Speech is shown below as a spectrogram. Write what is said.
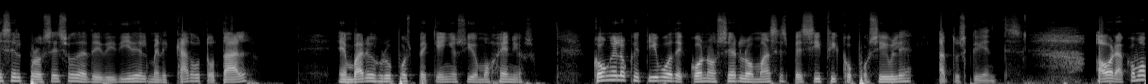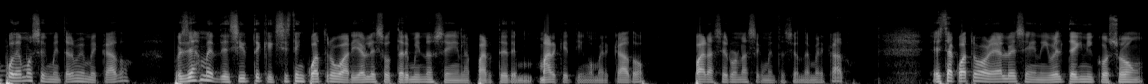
es el proceso de dividir el mercado total en varios grupos pequeños y homogéneos, con el objetivo de conocer lo más específico posible a tus clientes. Ahora, ¿cómo podemos segmentar mi mercado? Pues déjame decirte que existen cuatro variables o términos en la parte de marketing o mercado para hacer una segmentación de mercado. Estas cuatro variables en nivel técnico son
